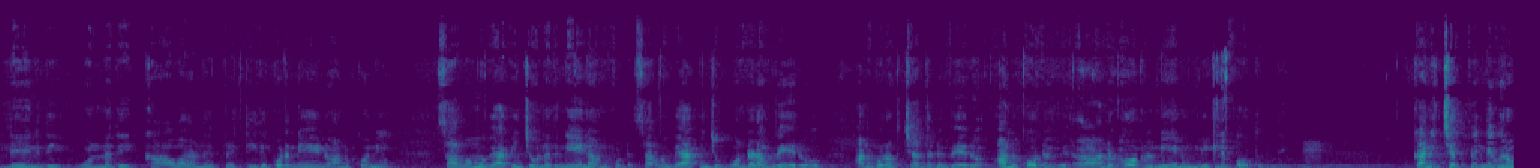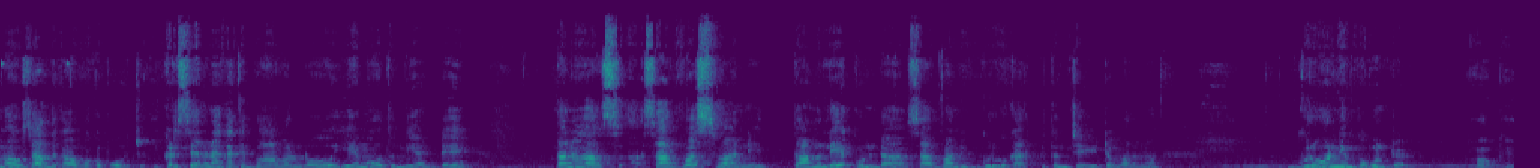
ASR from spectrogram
లేనిది ఉన్నది కావాలన్నది ప్రతిదీ కూడా నేను అనుకొని సర్వము వ్యాపించి ఉన్నది నేనే అనుకుంటాను సర్వం వ్యాపించి ఉండడం వేరు అనుభవంలోకి చెందడం వేరు అనుకోవటం వేరు. ఆ అనుకోవటం నేను మిగిలిపోతుంది. కానీ చెప్పింది గురువు బహుశా అందుకు అవ్వకపోవచ్చు. ఇక్కడ శరణగతి భావంలో ఏమవుతుంది అంటే తను సర్వస్వాన్ని తాను లేకుండా సర్వాన్ని గురువుకు అర్పితం చేయటం వలన గురువుని నింపుకుంటాడు. ఓకే.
